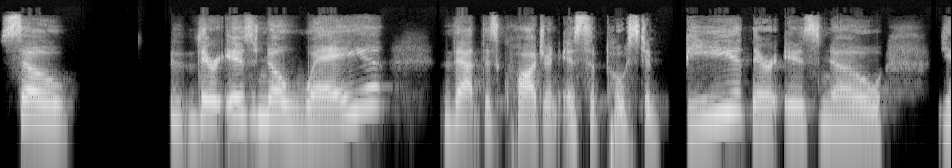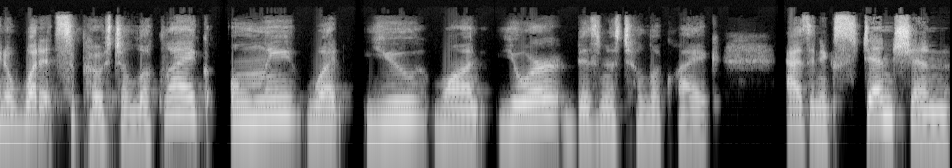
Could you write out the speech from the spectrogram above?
So there is no way that this quadrant is supposed to be. There is no, you know, what it's supposed to look like, only what you want your business to look like as an extension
